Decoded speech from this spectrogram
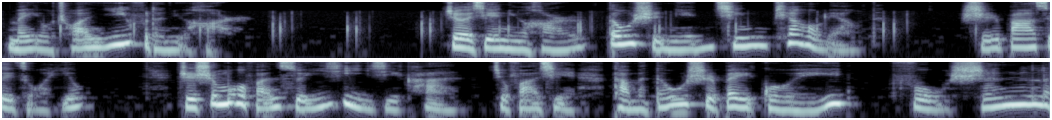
没有穿衣服的女孩。这些女孩都是年轻漂亮的，十八岁左右。只是莫凡随意一看，就发现她们都是被鬼附身了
